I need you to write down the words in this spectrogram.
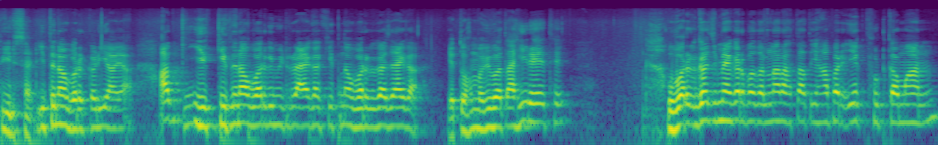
तिरसठ। इतना वर्ग कड़ी आया। अब ये कितना वर्ग मीटर आएगा, कितना वर्ग गज आएगा, ये तो हम अभी बता ही रहे थे। वर्ग गज में अगर बदलना रहता तो यहाँ पर एक फुट का मान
